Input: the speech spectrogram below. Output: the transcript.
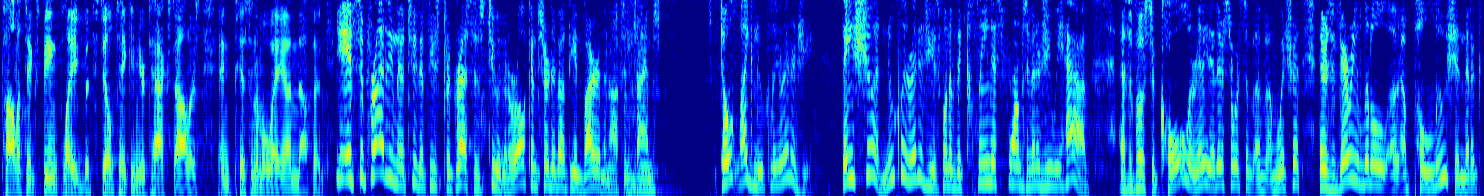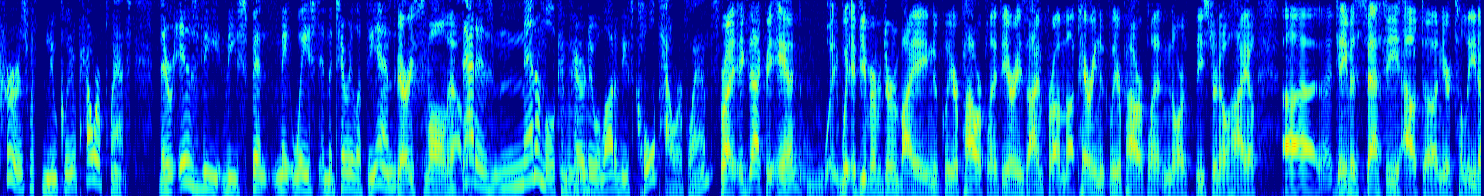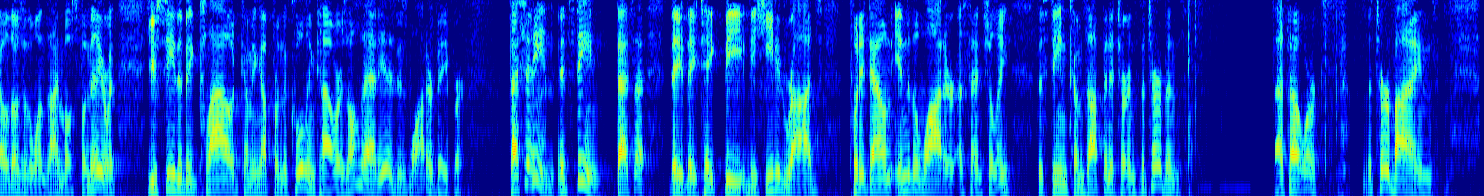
Politics being played, but still taking your tax dollars and pissing them away on nothing. It's surprising, though, too, that these progressives, too, that are all concerned about the environment oftentimes, don't like nuclear energy. They should. Nuclear energy is one of the cleanest forms of energy we have, as opposed to coal or any other sorts of, of, of which there's very little uh, pollution that occurs with nuclear power plants. There is the, the spent waste and material at the end. Very small now, But that though. is minimal compared Mm-hmm. to a lot of these coal power plants. Right, exactly. And if you've ever driven by a nuclear power plant, the areas I'm from, uh, Perry Nuclear Power Plant in northeastern Ohio, uh, uh, Davis-Besse out uh, near Toledo, those are the ones I'm most familiar with. You see the big cloud coming up from the cooling towers. All that is is water vapor. That's Steam. It. It's steam. That's it. They, they take the, the heated rods, put it down into the water, essentially. The steam comes up and it turns the turbines. That's how it works. Yeah. The turbines.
